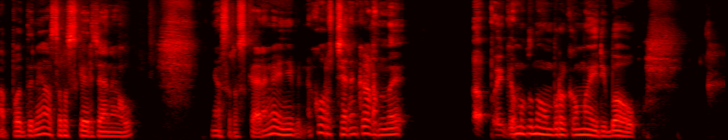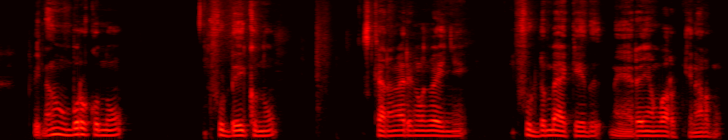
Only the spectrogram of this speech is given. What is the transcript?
അപ്പോഴത്തേന് അസ്രസ്കരിച്ചാനാവും ഞാൻ സംസ്കാരം കഴിഞ്ഞ് പിന്നെ കുറച്ച് നേരം കിടന്ന് അപ്പോഴേക്കും നമുക്ക് നോമ്പുറക്കം മരുഭാവും പിന്നെ നോമ്പുറക്കുന്നു ഫുഡ് കഴിക്കുന്നു സ്കാരം കാര്യങ്ങളും കഴിഞ്ഞ് ഫുഡും പാക്ക് ചെയ്ത് നേരെ ഞാൻ വർക്കിന് ഇറങ്ങും.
